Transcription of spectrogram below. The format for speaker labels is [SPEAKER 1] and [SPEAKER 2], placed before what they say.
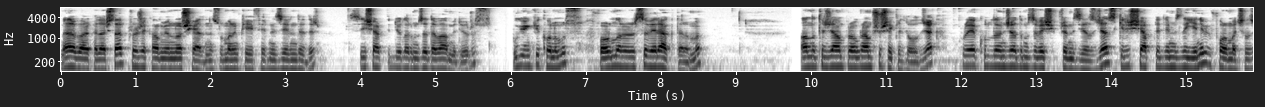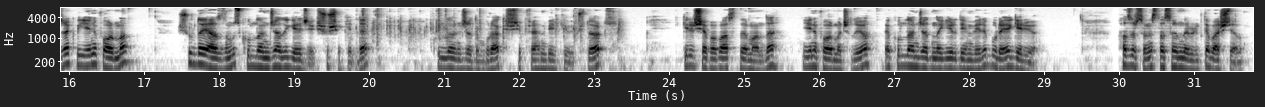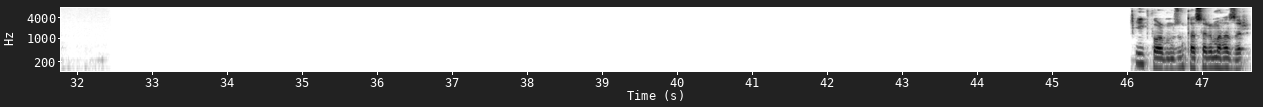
[SPEAKER 1] Merhaba arkadaşlar, Proje Kamyonu'na hoş geldiniz. Umarım keyifleriniz yerindedir. C Sharp videolarımıza devam ediyoruz. Bugünkü konumuz formlar arası veri aktarımı. Anlatacağım program şu şekilde olacak. Buraya kullanıcı adımızı ve şifremizi yazacağız. Giriş yap dediğimizde yeni bir form açılacak ve yeni forma şurada yazdığımız kullanıcı adı gelecek. Şu şekilde. Kullanıcı adım Burak, şifrem 1234. Giriş yapa bastığım anda yeni form açılıyor ve kullanıcı adına girdiğim veri buraya geliyor. Hazırsanız tasarımla birlikte başlayalım. İlk formumuzun tasarımı hazır.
